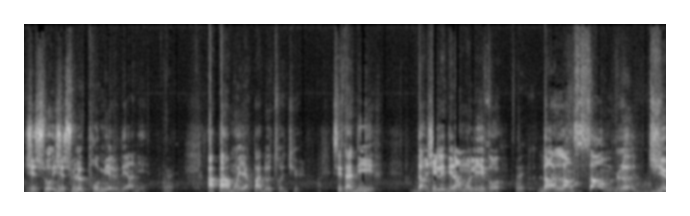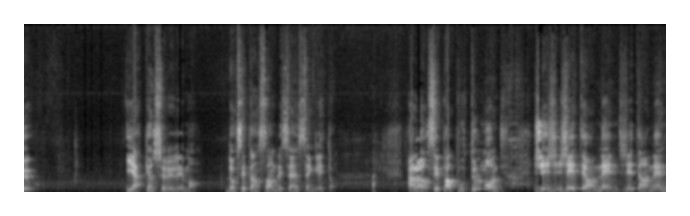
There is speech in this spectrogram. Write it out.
je suis, je suis le premier et le dernier. À part moi, il n'y a pas d'autre Dieu. C'est-à-dire, je l'ai dit dans mon livre, Oui. dans l'ensemble Dieu, il n'y a qu'un seul élément. Donc cet ensemble, c'est un singleton. Alors, c'est pas pour tout le monde. J'ai- été en Inde, j'ai été en Inde,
